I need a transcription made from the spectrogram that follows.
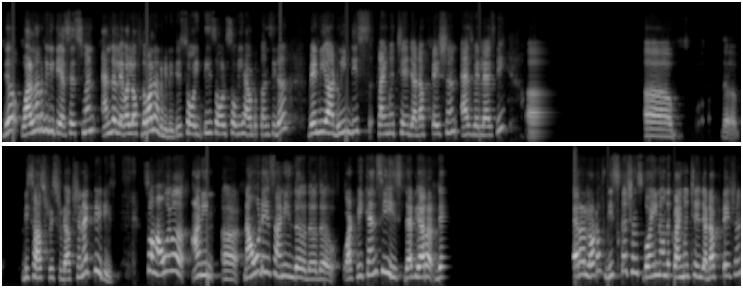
the vulnerability assessment and the level of the vulnerability. So it is also we have to consider when we are doing this climate change adaptation as well as the uh, uh, the disaster risk reduction activities. So, however, I mean, uh, nowadays, I mean, the, the, the, what we can see is that there are, there are a lot of discussions going on the climate change adaptation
